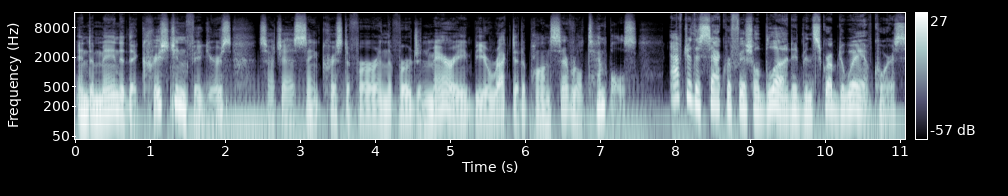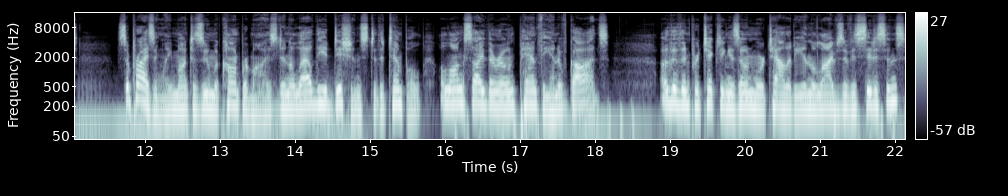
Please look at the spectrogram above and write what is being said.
and demanded that Christian figures, such as St. Christopher and the Virgin Mary, be erected upon several temples. After the sacrificial blood had been scrubbed away, of course, surprisingly, Montezuma compromised and allowed the additions to the temple alongside their own pantheon of gods. Other than protecting his own mortality and the lives of his citizens,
